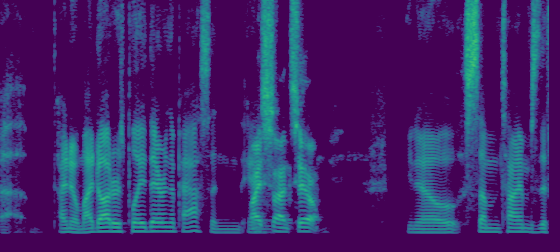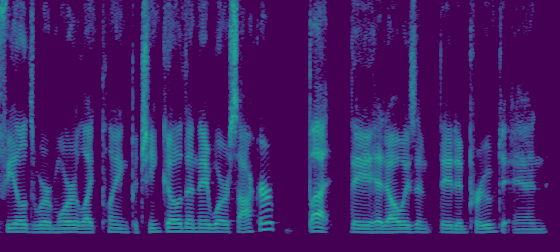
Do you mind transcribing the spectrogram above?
uh, I know my daughters played there in the past, and, and my son too. You know, sometimes the fields were more like playing pachinko than they were soccer, but they had always they'd improved, and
